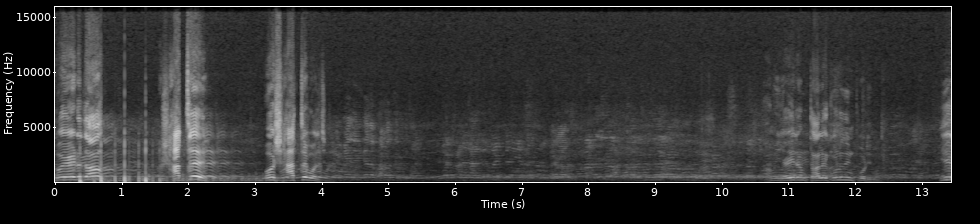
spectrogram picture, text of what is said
তো এটা দাও সাজছে ও সাজছে বলছে। আমি এইরকম তালে কোনোদিন পড়িনি। ইয়ে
